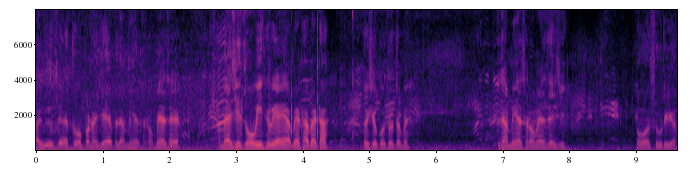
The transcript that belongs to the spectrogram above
આવ્યું છે તો પણ હજી બધા મેચ રમે છે. અમે હજી જોવી છીએ અહીંયા બેઠા બેઠા. જોઈ શકો છો તમે. બધા મેચ રમે છે હજી. તો સૂર્ય.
